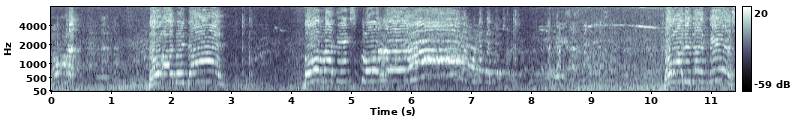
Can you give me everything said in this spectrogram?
No, no other than Dora the Explorer! No other than Miss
